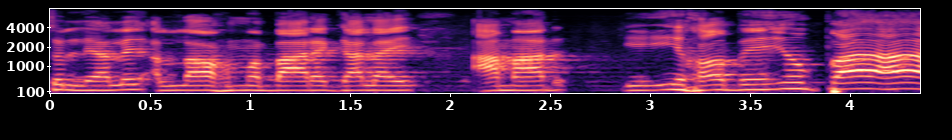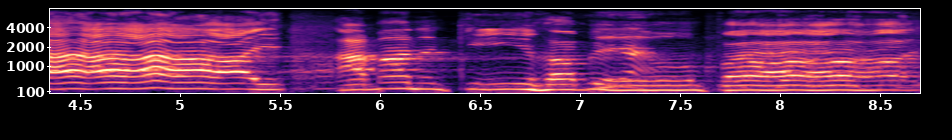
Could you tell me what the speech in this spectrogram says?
সাল্লি আলাই আল্লাহ বারেক আলাই আমার কি হবে উপায়? আমার কি হবে উপায়?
